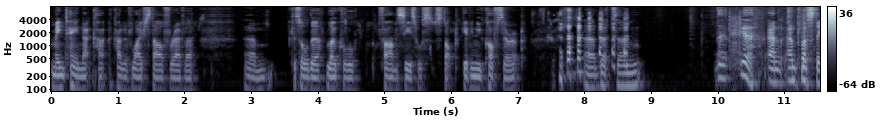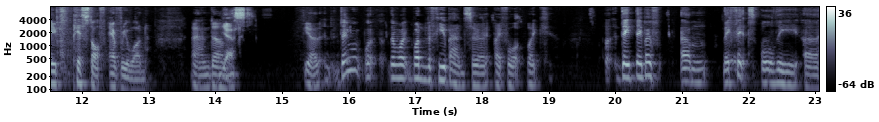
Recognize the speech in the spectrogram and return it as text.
maintain that kind of lifestyle forever because all the local pharmacies will stop giving you cough syrup. uh, but um, yeah, and and plus they pissed off everyone. And um, yes. yeah, they were they were one of the few bands. So I, I thought like they they both um, they fit all the uh,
